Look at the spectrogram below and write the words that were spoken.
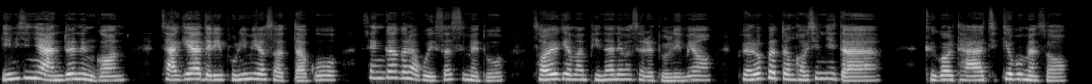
임신이 안 되는 건 자기 아들이 불임이어서였다고 생각을 하고 있었음에도 저에게만 비난의 화살을 돌리며 괴롭혔던 것입니다. 그걸 다 지켜보면서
